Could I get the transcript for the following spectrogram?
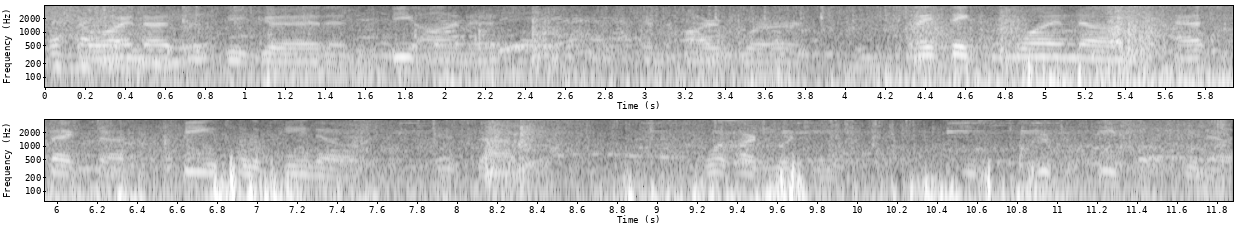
So why not just be good and be honest and hard work? And I think one um, aspect of being Filipino is um, we're hardworking group of people. You know,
